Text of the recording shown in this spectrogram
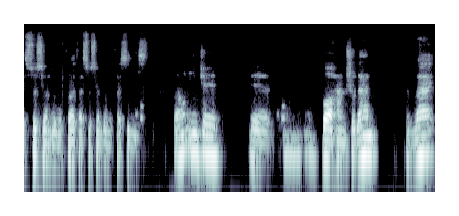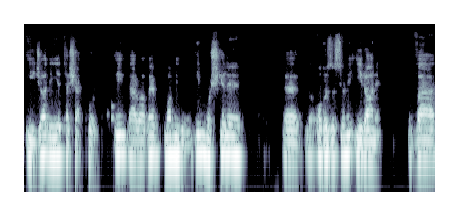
سوسیال دموکرات و سوسیال دموکراسی نیست. و اون اینکه با هم شدن و ایجاد یه تشکل. این در واقع ما می‌دونیم این مشکل اپوزیسیون ایرانه. و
